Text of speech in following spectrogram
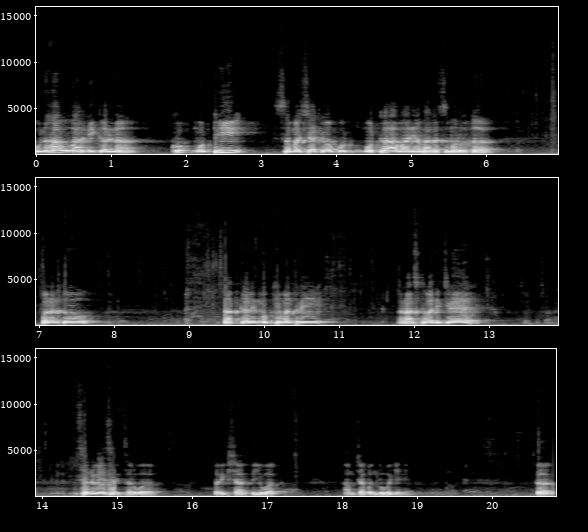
पुन्हा उभारणी करणं खूप मोठी समस्या किंवा खूप मोठं आव्हान या भागासमोर होतं. परंतु तत्कालीन मुख्यमंत्री राष्ट्रवादीचे सर्वे सर्व परीक्षार्थी युवक आमच्या बंधू भगिनी तर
